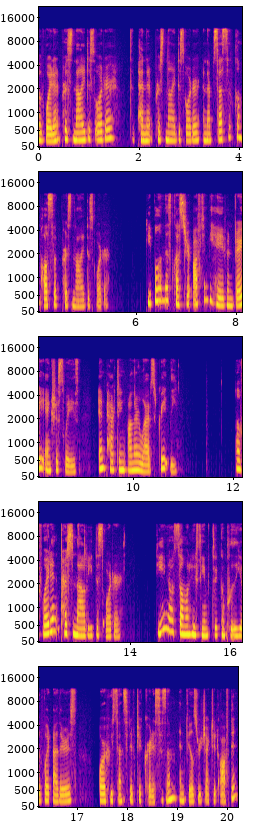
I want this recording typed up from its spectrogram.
avoidant personality disorder, dependent personality disorder, and obsessive compulsive personality disorder. People in this cluster often behave in very anxious ways, impacting on their lives greatly. Avoidant personality disorder. Do you know someone who seems to completely avoid others or who's sensitive to criticism and feels rejected often?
